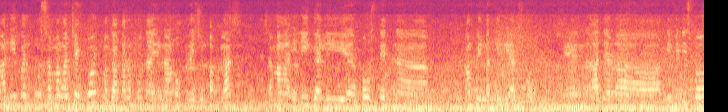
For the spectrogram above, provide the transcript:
Maliban po sa mga checkpoint, magkakaroon po tayo ng Operation Baklas sa mga illegally ah, posted na campaign materials po. And other ah, activities po,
